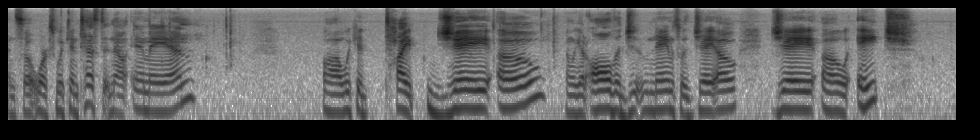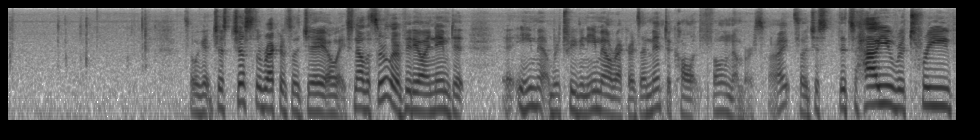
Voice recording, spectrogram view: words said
And so it works. We can test it now. MAN. Uh, we could type J-O, and we get all the J names with J-O. J-O-H. So we get just, just the records with JOH. Now this earlier video I named it email retrieving email records. I meant to call it phone numbers. All right, so just it's how you retrieve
